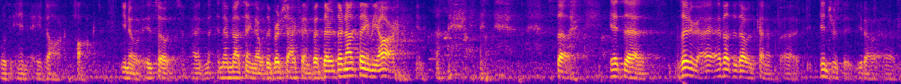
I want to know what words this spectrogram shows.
was in a dog park. You know, so, and I'm not saying that with a British accent, but they're, they're not saying the R. You know? so it's a, uh, so anyway, I, I, thought that that was kind of uh, interesting, you know, um,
